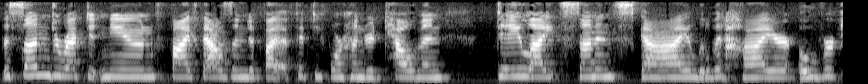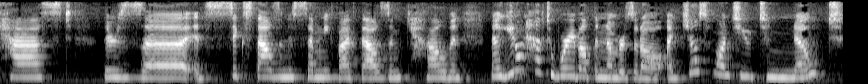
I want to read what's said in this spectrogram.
the sun direct at noon, 5,000 to 5,400 Kelvin, daylight, sun and sky, a little bit higher, overcast, there's uh, it's 6,000 to 75,000 Kelvin. Now you don't have to worry about the numbers at all. I just want you to note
